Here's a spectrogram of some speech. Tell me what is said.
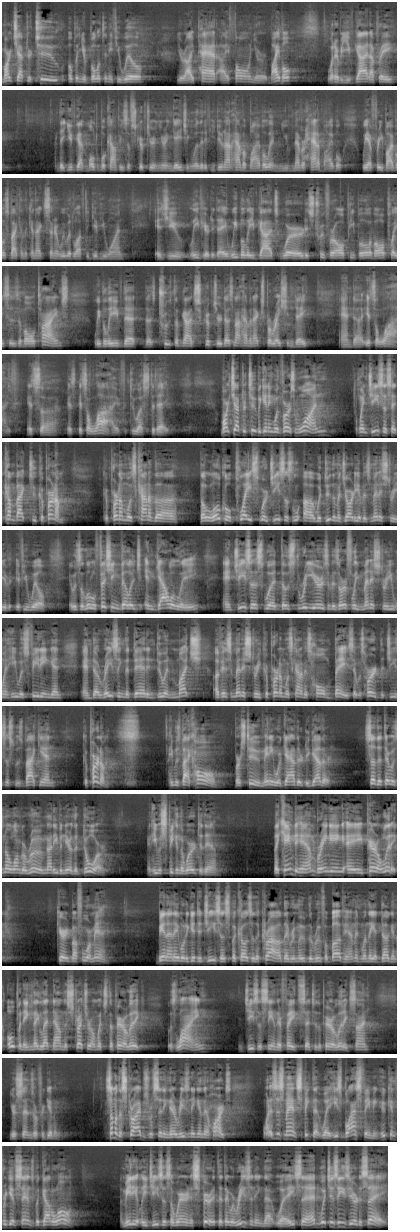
Mark chapter 2, open your bulletin if you will, your iPad, iPhone, your Bible, whatever you've got. I pray that you've got multiple copies of Scripture and you're engaging with it. If you do not have a Bible and you've never had a Bible, we have free Bibles back in the Connect Center. We would love to give you one as you leave here today. We believe God's Word is true for all people, of all places, of all times. We believe that the truth of God's Scripture does not have an expiration date, and uh, it's alive. It's, uh, it's, it's alive to us today. Mark chapter 2, beginning with verse 1, when Jesus had come back to Capernaum. Capernaum was kind of the, the local place where Jesus uh, would do the majority of his ministry, if, if you will. It was a little fishing village in Galilee and Jesus would, those three years of his earthly ministry, when he was feeding and, and uh, raising the dead and doing much of his ministry, Capernaum was kind of his home base. It was heard that Jesus was back in Capernaum. He was back home. Verse 2 Many were gathered together, so that there was no longer room, not even near the door, and he was speaking the word to them. They came to him bringing a paralytic carried by four men. Being unable to get to Jesus because of the crowd, they removed the roof above him, and when they had dug an opening, they let down the stretcher on which the paralytic was lying. Jesus, seeing their faith, said to the paralytic, Son, your sins are forgiven. Some of the scribes were sitting there, reasoning in their hearts, Why does this man speak that way? He's blaspheming. Who can forgive sins but God alone? Immediately, Jesus, aware in his spirit that they were reasoning that way, said, Which is easier to say?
